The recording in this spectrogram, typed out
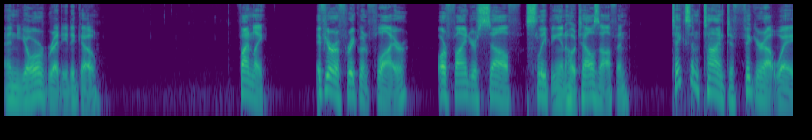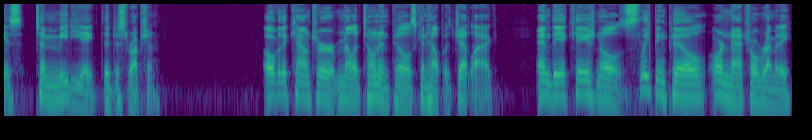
and you're ready to go. Finally, if you're a frequent flyer or find yourself sleeping in hotels often, take some time to figure out ways to mediate the disruption. Over the counter melatonin pills can help with jet lag, and the occasional sleeping pill or natural remedy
